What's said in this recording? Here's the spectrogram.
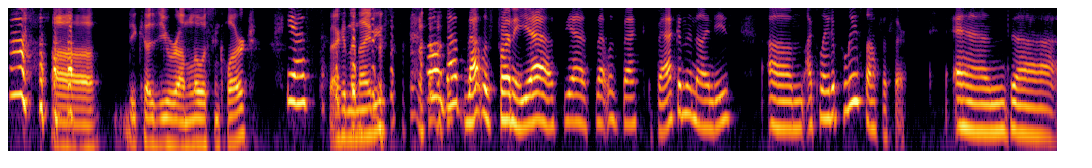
uh, because you were on Lois and Clark. Yes. Back in the '90s. oh, that that was funny. Yes, yes, that was back back in the '90s. Um, I played a police officer, and uh,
